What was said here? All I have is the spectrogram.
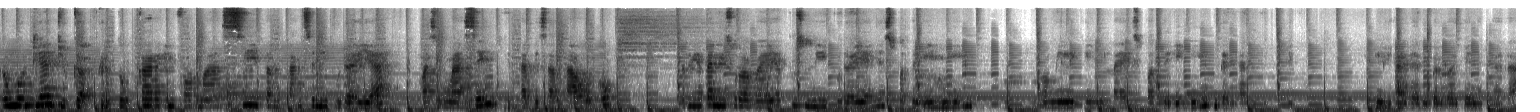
kemudian juga bertukar informasi tentang seni budaya masing-masing. Kita bisa tahu, oh ternyata di Surabaya tuh seni budayanya seperti ini, memiliki nilai seperti ini dengan pilihan dari berbagai negara.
